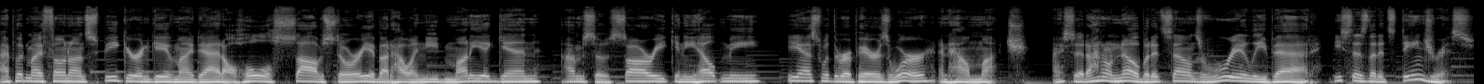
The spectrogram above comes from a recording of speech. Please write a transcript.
I put my phone on speaker and gave my dad a whole sob story about how I need money again. I'm so sorry, can he help me? He asked what the repairs were and how much. I said, I don't know, but it sounds really bad. He says that it's dangerous.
